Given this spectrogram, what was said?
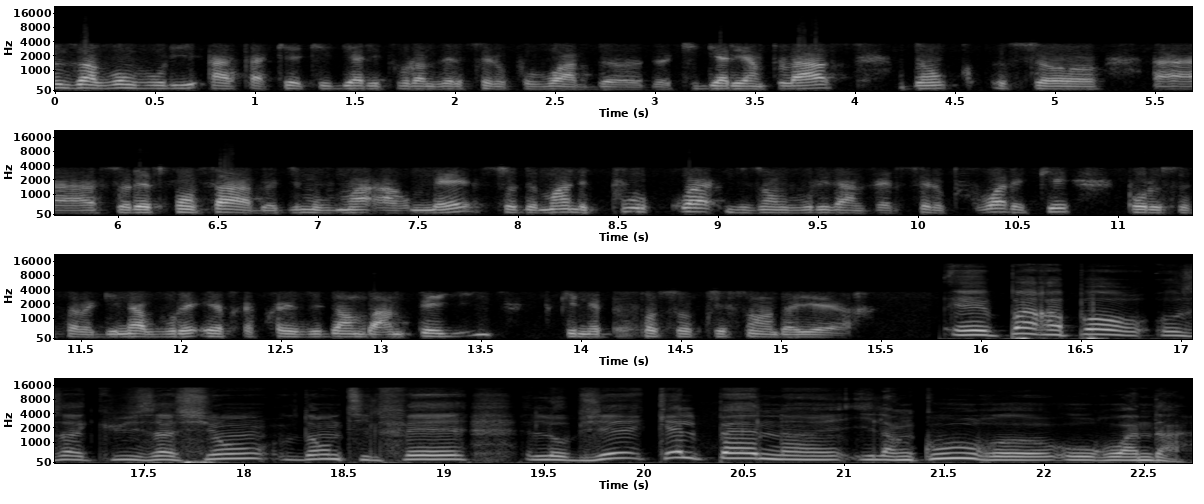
nous avons voulu attaquer Kigali pour renverser le pouvoir de, de Kigali en place. Donc ce, euh, ce, responsable du mouvement armé se demande pourquoi ils ont voulu renverser le pouvoir et que le Guinée voulait être président d'un pays qui n'est pas ressortissant d'ailleurs. Et par rapport aux accusations dont il fait l'objet, quelle peine il encourt au Rwanda?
